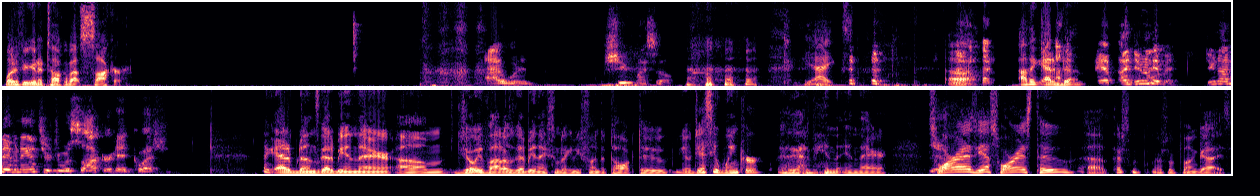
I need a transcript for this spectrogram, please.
What if you're going to talk about soccer? I would shoot myself. Yikes! Uh, no, I think Adam Dunn. I, I, do not have a, do not have an answer to a soccer head question. I think Adam Dunn's got to be in there. Um, Joey Votto's got to be in there. Seems like he'd be fun to talk to. You know, Jesse Winker has got to be in in there. Yeah. Suarez, yeah, Suarez too. Uh, there's some there's some fun guys.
